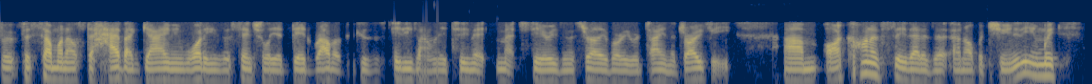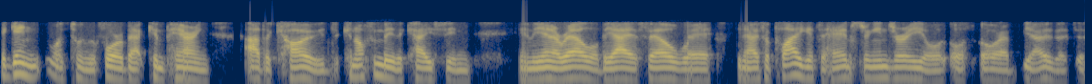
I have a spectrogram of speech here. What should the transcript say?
for, for someone else to have a game in what is essentially a dead rubber because it is only a two match series and Australia have already retained the trophy. Um, I kind of see that as a, an opportunity. And we, again, I was talking before about comparing other codes. It can often be the case in, in the NRL or the AFL where, you know, if a player gets a hamstring injury or, or, or a, you know, a, a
